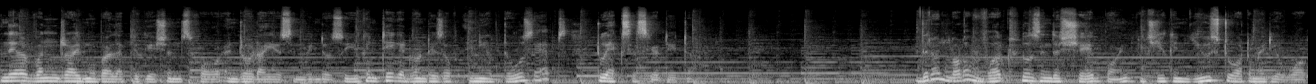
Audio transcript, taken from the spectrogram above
and there are OneDrive mobile applications for Android, iOS, and Windows. So you can take advantage of any of those apps to access your data. There are a lot of workflows in the SharePoint which you can use to automate your work.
